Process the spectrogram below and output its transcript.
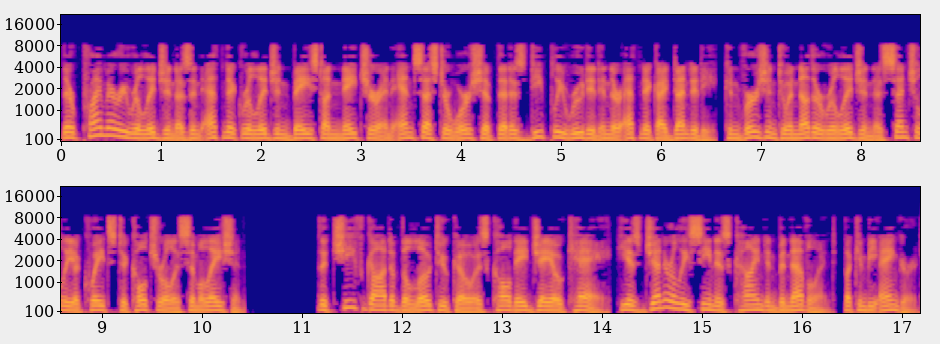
Their primary religion is an ethnic religion based on nature and ancestor worship that is deeply rooted in their ethnic identity. Conversion to another religion essentially equates to cultural assimilation. The chief god of the Lotuko is called Ajok, he is generally seen as kind and benevolent, but can be angered.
